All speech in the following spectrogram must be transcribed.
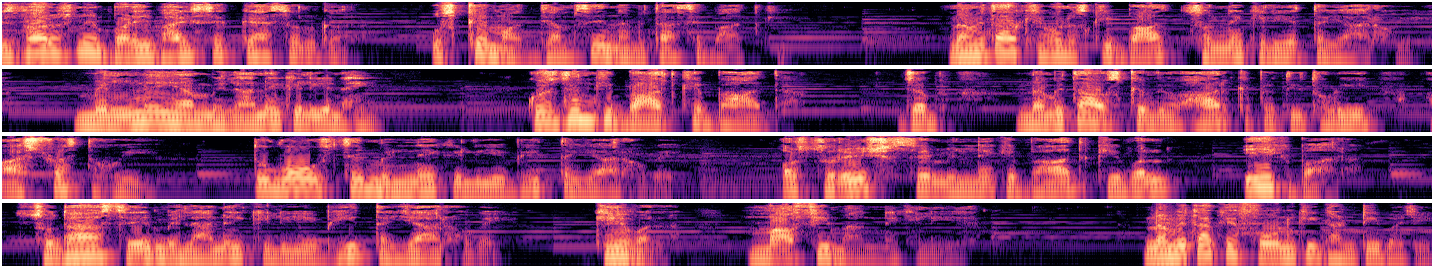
इस बार उसने बड़े भाई से कह सुनकर उसके माध्यम से नमिता से बात की। नमिता केवल उसकी बात सुनने के लिए तैयार हुई, मिलने या मिलाने के लिए नहीं। कुछ दिन की बात के बाद जब नमिता उसके व्यवहार के प्रति थोड़ी आश्वस्त हुई तो वो उससे मिलने के लिए भी तैयार हो गई। और सुरेश से मिलने के बाद केवल एक बार सुधा से मिलाने के लिए भी तैयार हो गई, केवल माफ़ी मांगने के लिए। नमिता के फ़ोन की घंटी बजी।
